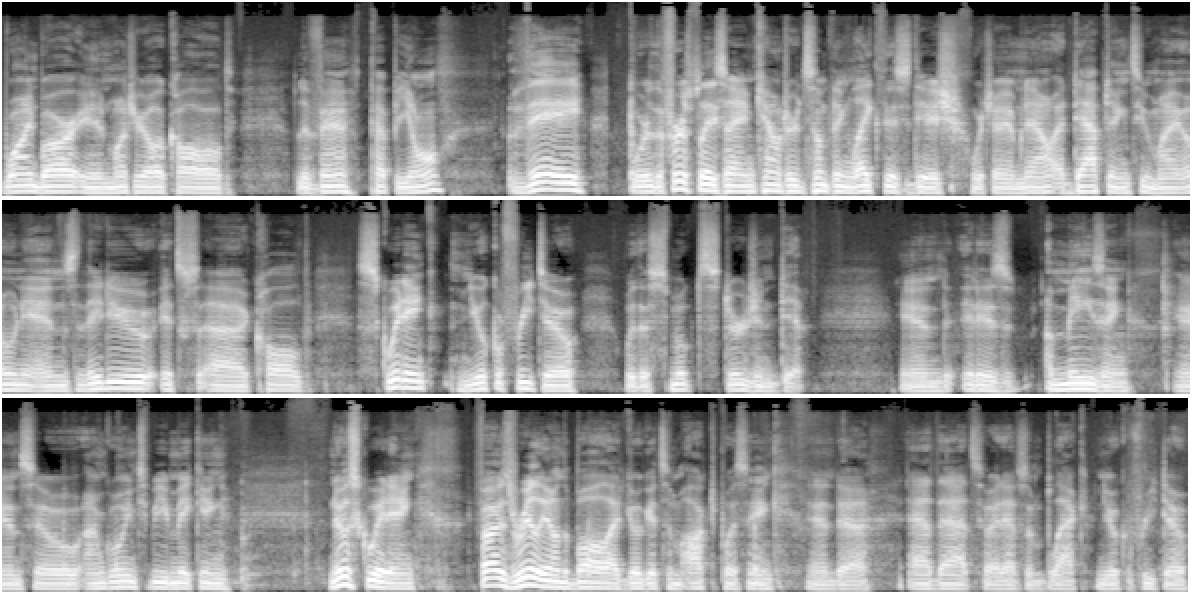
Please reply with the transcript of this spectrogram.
wine bar in Montreal called Le Vin Papillon. They were the first place I encountered something like this dish, which I am now adapting to my own ends. They do, it's uh, called squid ink gnocchi frito with a smoked sturgeon dip. And it is amazing. And so I'm going to be making no squid ink. If I was really on the ball, I'd go get some octopus ink and uh, add that so I'd have some black gnocchi frito.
